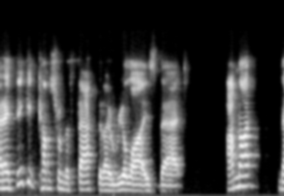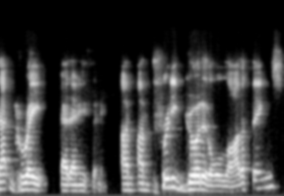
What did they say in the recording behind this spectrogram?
and I think it comes from the fact that I realize that I'm not that great at anything. I'm, I'm pretty good at a lot of things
